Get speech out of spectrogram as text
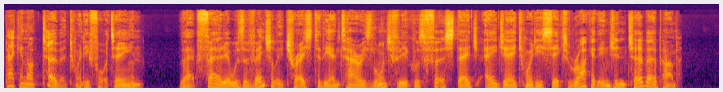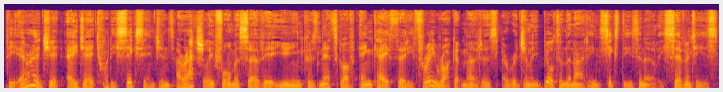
back in October 2014. That failure was eventually traced to the Antares launch vehicle's first stage AJ-26 rocket engine turbopump, the Aerojet AJ-26 engines are actually former Soviet Union Kuznetsov NK-33 rocket motors, originally built in the 1960s and early 70s.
